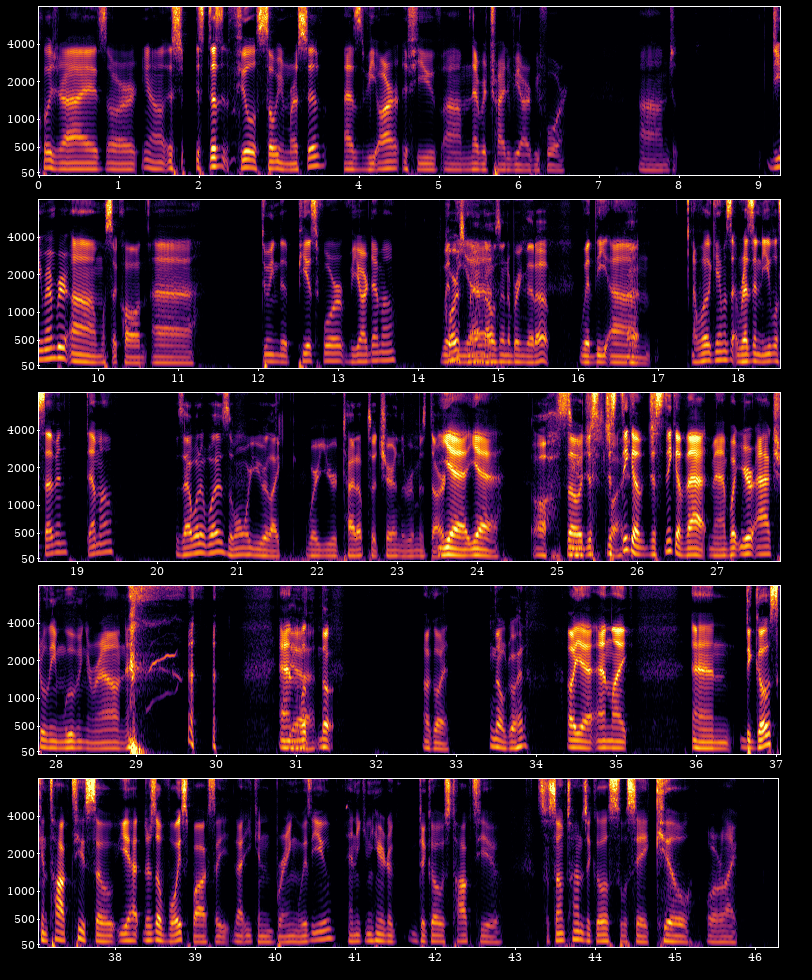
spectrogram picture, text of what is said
close your eyes, or you know, it's it doesn't feel so immersive as VR if you've um, never tried VR before. Um, ju- do you remember um, what's it called? Uh, doing the PS4 VR demo. Of course, the, man. I uh, was gonna bring that up. with the um, uh, what game was that? Resident Evil Seven demo. Is that what it was? The one where you were like, where you're tied up to a chair and the room is dark. Yeah, yeah. Oh, So dude, just just think of just think of that, man. But you're actually moving around. and yeah. what? no, Oh, go ahead. no. Go ahead. Oh yeah, and like, and the ghost can talk too. So yeah, there's a voice box that that you can bring with you, and you can hear the the ghost talk to you. So sometimes the ghost will say "kill" or like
